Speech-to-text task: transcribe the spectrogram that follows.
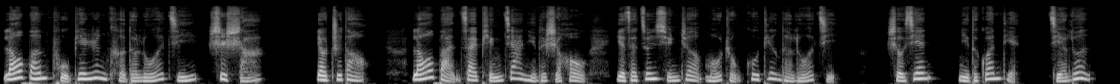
老板普遍认可的逻辑是啥？要知道，老板在评价你的时候，也在遵循着某种固定的逻辑。首先，你的观点结论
